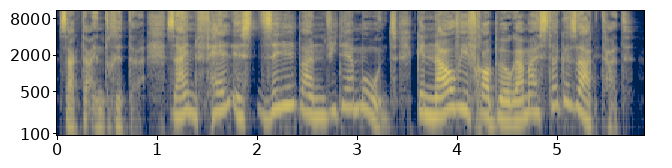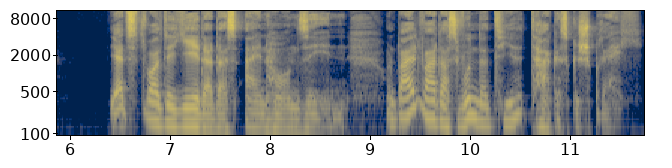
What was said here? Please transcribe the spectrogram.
sagte ein dritter. Sein Fell ist silbern wie der Mond, genau wie Frau Bürgermeister gesagt hat. Jetzt wollte jeder das Einhorn sehen, und bald war das Wundertier Tagesgespräch.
